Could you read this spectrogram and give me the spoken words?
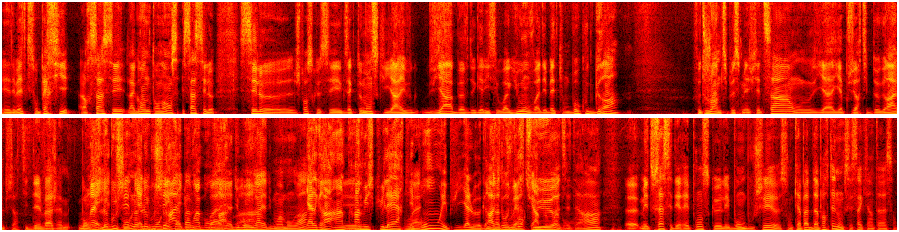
et des bêtes qui sont persillées. Alors ça, c'est la grande tendance. Et ça, c'est le, c'est le. Je pense que c'est exactement ce qui arrive via bœuf de Galice et wagyu. On voit des bêtes qui ont beaucoup de gras. Il faut toujours un petit peu se méfier de ça. Il y a, il y a plusieurs types de gras et plusieurs types d'élevage. Bon, Ouais, il le boucher, bon- il y a le du bon boucher capable. moins bon Ouais, gras, il y a du bon gras, il y a du moins bon gras. Il y a le gras intramusculaire qui est bon, et puis il y a le gras, gras qui est de autour qui est un peu couverture, moins etc. bon. Euh, mais tout ça, c'est des réponses que les bons bouchers euh, sont capables d'apporter. Donc c'est ça qui est intéressant.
